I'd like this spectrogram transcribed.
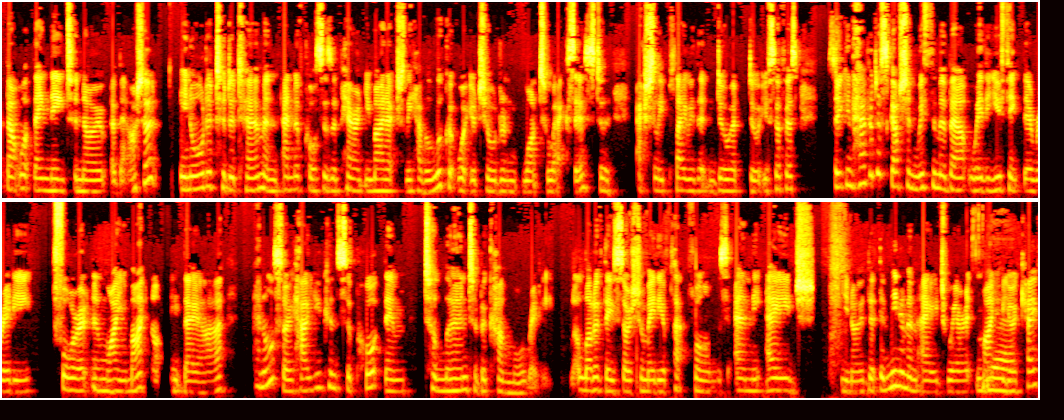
about what they need to know about it in order to determine and of course as a parent you might actually have a look at what your children want to access to actually play with it and do it do it yourself first so you can have a discussion with them about whether you think they're ready for it and why you might not think they are, and also how you can support them to learn to become more ready. A lot of these social media platforms and the age, you know, the, the minimum age where it might yeah. be okay,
